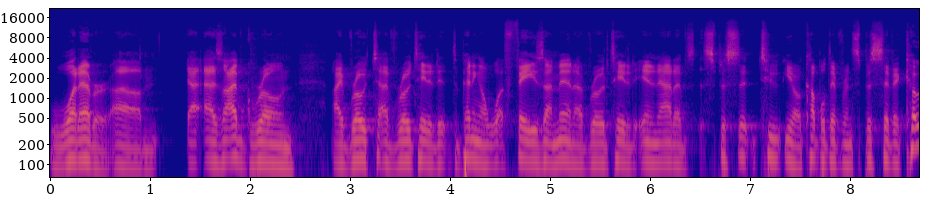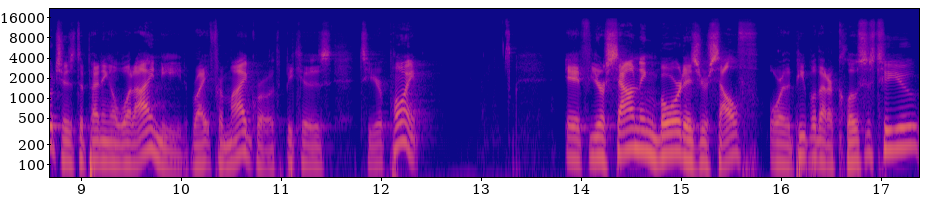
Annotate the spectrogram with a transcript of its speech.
whatever. Um, as I've grown, I've, rot- I've rotated it depending on what phase I'm in. I've rotated in and out of specific you know a couple different specific coaches depending on what I need right for my growth. Because to your point, if your sounding board is yourself or the people that are closest to you,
